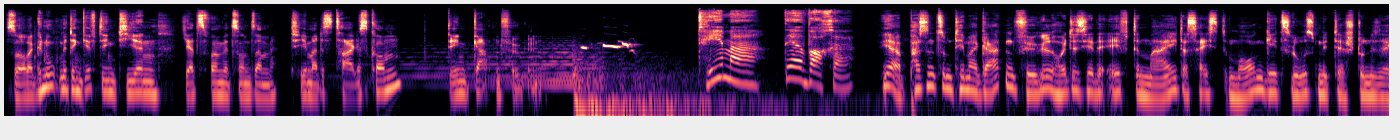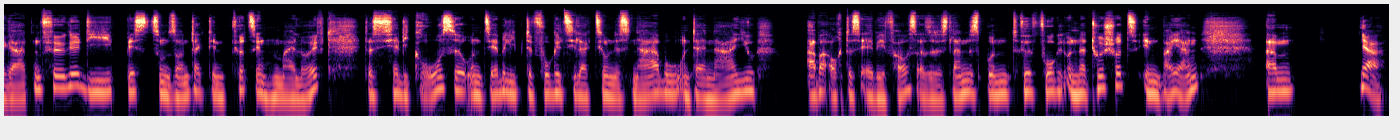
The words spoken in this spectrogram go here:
So, aber genug mit den giftigen Tieren. Jetzt wollen wir zu unserem Thema des Tages kommen, den Gartenvögeln. Thema der Woche. Ja, passend zum Thema Gartenvögel. Heute ist ja der 11. Mai. Das heißt, morgen geht's los mit der Stunde der Gartenvögel, die bis zum Sonntag, den 14. Mai läuft. Das ist ja die große und sehr beliebte Vogelzielaktion des NABU und der NAJU, aber auch des LBVs, also des Landesbund für Vogel- und Naturschutz in Bayern. Ähm, ja.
